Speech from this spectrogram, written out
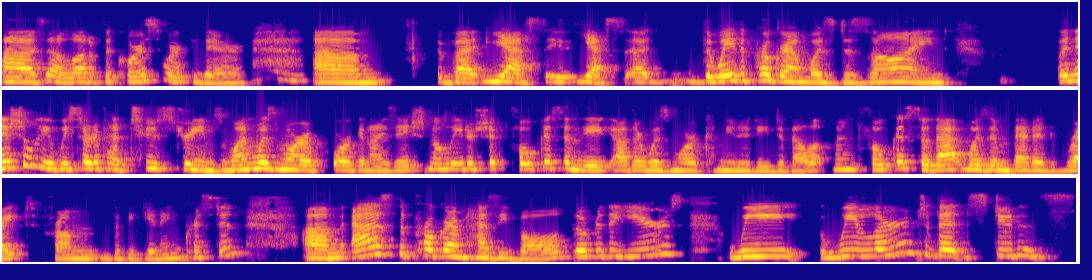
uh, a lot of the coursework there. Um, but yes, yes, uh, the way the program was designed initially we sort of had two streams. One was more of organizational leadership focus and the other was more community development focus. So that was embedded right from the beginning kristen um, as the program has evolved over the years we we learned that students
